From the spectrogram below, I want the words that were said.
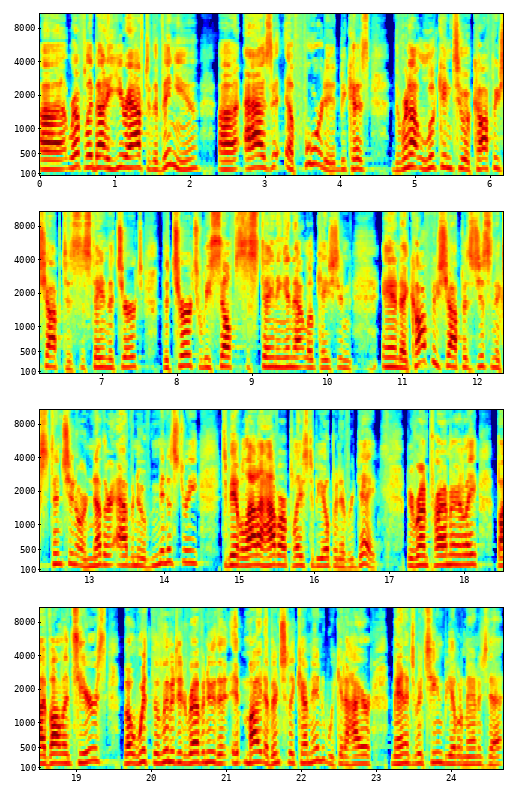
uh, roughly about a year after the venue, uh, as afforded, because we're not looking to a coffee shop to sustain the church. The church will be self sustaining in that location. And a coffee shop is just an extension or another avenue of ministry to be able to have our place to be open every day. Be run primarily by volunteers, but with the limited revenue that it might eventually come in, we could hire management team, be able to manage that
